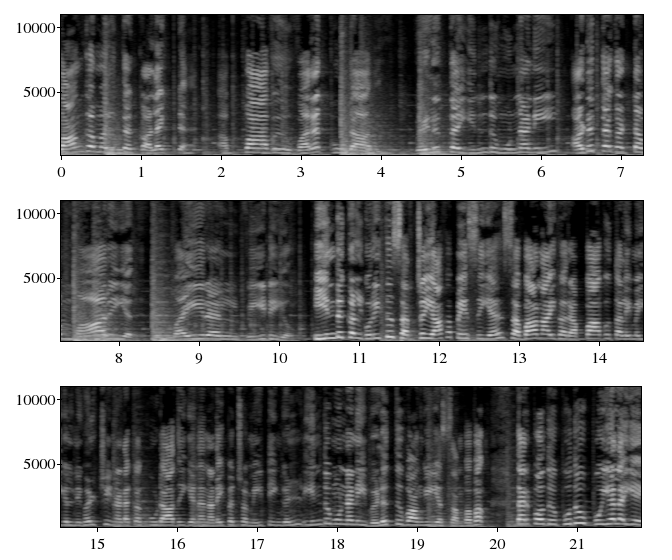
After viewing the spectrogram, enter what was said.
வாங்க மறுத்த கலெக்டர் அப்பாவு வரக்கூடாது. வெளுத்த இந்து முன்னணி அடுத்த கட்டம் மாறியது. Viral video. இந்துக்கள் குறித்து சர்ச்சையாக பேசிய சபாநாயகர் அப்பாவு தலைமையில் நிகழ்ச்சி நடக்கக்கூடாது என நடைபெற்ற மீட்டிங்கில் இந்து முன்னணி வெளுத்து வாங்கிய சம்பவம் தற்போது புது புயலையே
